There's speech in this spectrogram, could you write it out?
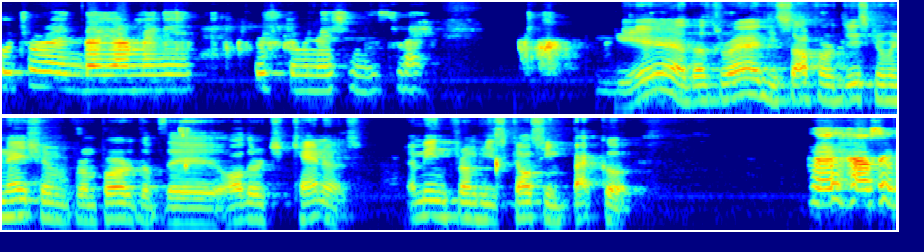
culture, and there are many discrimination. discriminations. Like Yeah, that's right. He suffered discrimination from part of the other Chicanos. I mean, from his cousin Paco. house in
